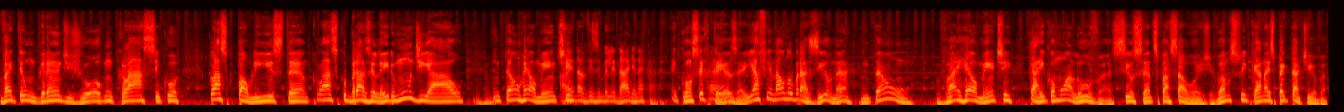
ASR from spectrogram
vai ter um grande jogo, um clássico, clássico paulista, um clássico brasileiro, mundial. Então, realmente. além da visibilidade, né, cara? E Com certeza. E a final no Brasil, né? Então vai realmente cair como uma luva se o Santos passar hoje. Vamos ficar na expectativa.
